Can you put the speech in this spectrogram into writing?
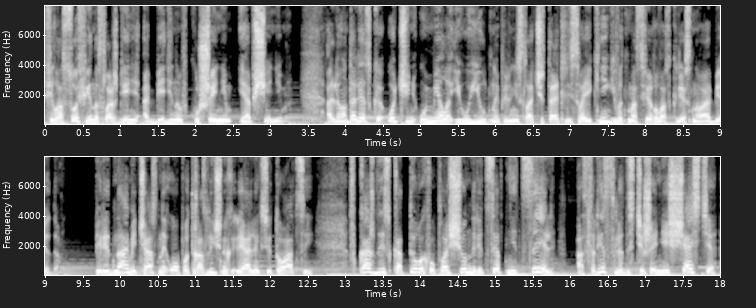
философии наслаждения обеденным вкушением и общением. Алена Долецкая очень умело и уютно перенесла читателей своей книги в атмосферу воскресного обеда. Перед нами частный опыт различных реальных ситуаций, в каждой из которых воплощенный рецепт не цель, а средство для достижения счастья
